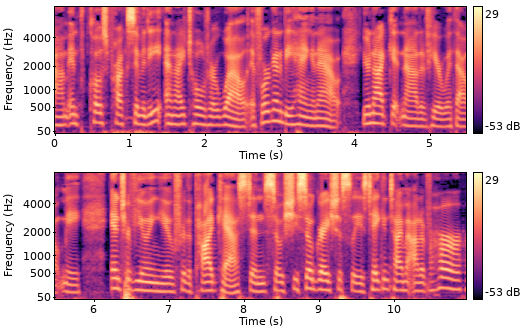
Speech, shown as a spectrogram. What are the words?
um, in close proximity. And I told her, Well, if we're going to be hanging out, you're not getting out of here without me interviewing you for the podcast. And so she so graciously has taken time out of her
